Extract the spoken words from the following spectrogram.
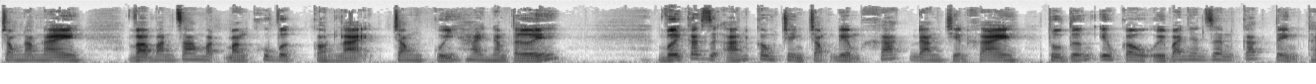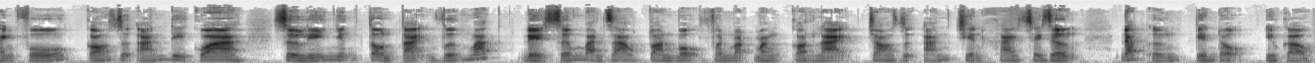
trong năm nay và bàn giao mặt bằng khu vực còn lại trong quý 2 năm tới. Với các dự án công trình trọng điểm khác đang triển khai, Thủ tướng yêu cầu Ủy ban nhân dân các tỉnh thành phố có dự án đi qua xử lý những tồn tại vướng mắc để sớm bàn giao toàn bộ phần mặt bằng còn lại cho dự án triển khai xây dựng, đáp ứng tiến độ yêu cầu.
